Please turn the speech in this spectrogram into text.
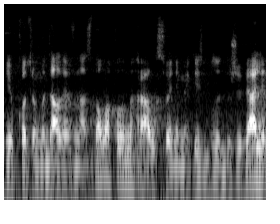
яку ми дали в нас вдома, коли ми грали. Сьогодні ми якісь були дуже вялі.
